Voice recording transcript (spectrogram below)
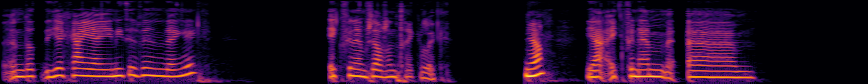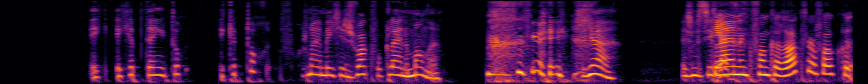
en dat, hier ga jij je niet in vinden, denk ik. Ik vind hem zelfs aantrekkelijk. Ja? Ja, ik vind hem. ehm, ik, ik heb denk ik toch. Ik heb toch volgens mij een beetje een zwak voor kleine mannen. Ja. Is natuurlijk Klein echt- van karakter of ook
